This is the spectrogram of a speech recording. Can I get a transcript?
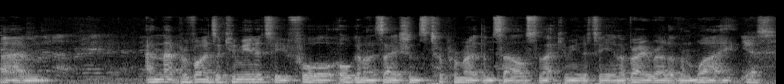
um, and that provides a community for organisations to promote themselves to that community in a very relevant way. Yes.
